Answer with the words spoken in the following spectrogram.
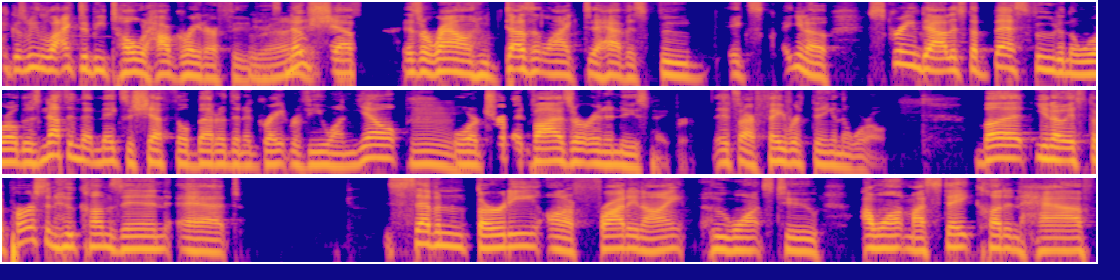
because we like to be told how great our food is. No chef is around who doesn't like to have his food ex- you know screamed out it's the best food in the world. There's nothing that makes a chef feel better than a great review on Yelp Mm. or TripAdvisor or in a newspaper. It's our favorite thing in the world. But, you know, it's the person who comes in at 7:30 on a Friday night who wants to I want my steak cut in half.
